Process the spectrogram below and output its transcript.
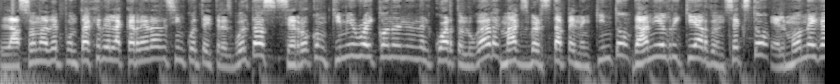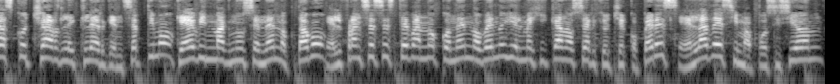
La zona de puntaje de la carrera de 53 vueltas cerró con Kimi Raikkonen en el cuarto lugar, Max Verstappen en quinto, Daniel Ricciardo en sexto, el monegasco Charles Leclerc en séptimo, Kevin Magnussen en octavo, el francés Esteban Ocon en noveno y el mexicano Sergio Checo Pérez en la décima posición.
